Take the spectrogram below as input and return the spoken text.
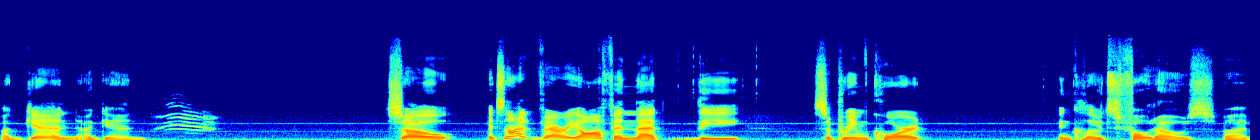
Again, again. So, it's not very often that the Supreme Court includes photos, but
